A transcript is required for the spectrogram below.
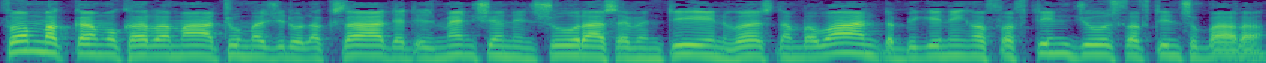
from Makkah Mukarramah to Masjid al-Aqsa that is mentioned in Surah 17 verse number 1 the beginning of 15 Juz, 15 Subara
